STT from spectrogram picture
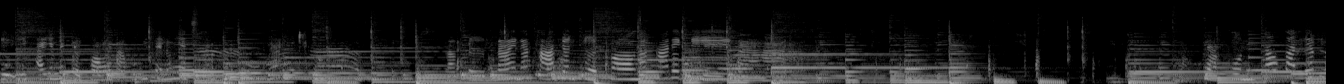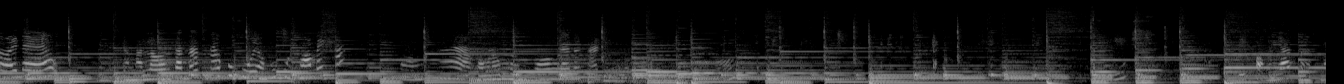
ถึงอีกใช้ยังไม่เกิดฟองเลยค่ะคุณพี่ใส่น้ำยาชาได้ค่ะเราเติมได้นะคะ จนเกิดฟองนะคะเด็กๆค่ะ องกันนะคะผู้ปุ๋ยของผู้ปุ๋ยพร้อมไหมคะพร้อมค่ะของเราคนฟองแล้วนะคะเดี๋ยวเราขออนุญาตเปิดแม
